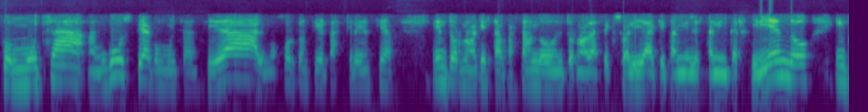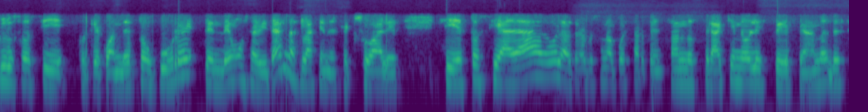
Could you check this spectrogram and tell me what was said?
con mucha angustia, con mucha ansiedad, a lo mejor con ciertas creencias en torno a qué está pasando, en torno a la sexualidad que también le están interfiriendo, incluso si, porque cuando esto ocurre tendemos a evitar las relaciones sexuales. Si esto se ha dado, la otra persona puede estar pensando, ¿será que no le estoy deseando? Entonces,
